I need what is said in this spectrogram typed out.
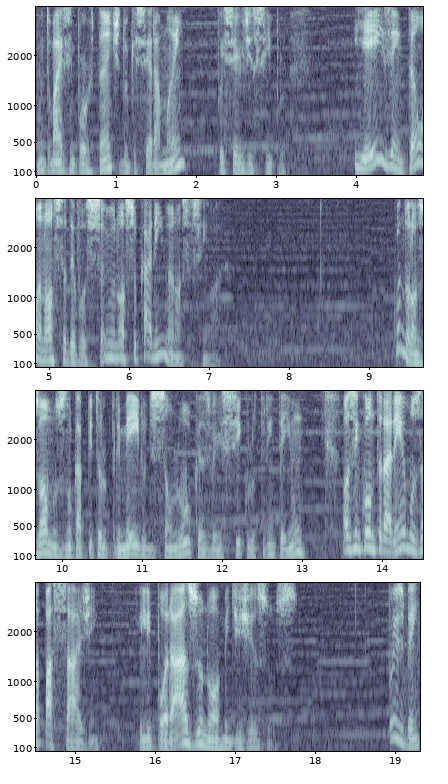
Muito mais importante do que ser a mãe foi ser discípulo. E eis então a nossa devoção e o nosso carinho a Nossa Senhora. Quando nós vamos no capítulo 1 de São Lucas, versículo 31, nós encontraremos a passagem: E lhe porás o nome de Jesus. Pois bem,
